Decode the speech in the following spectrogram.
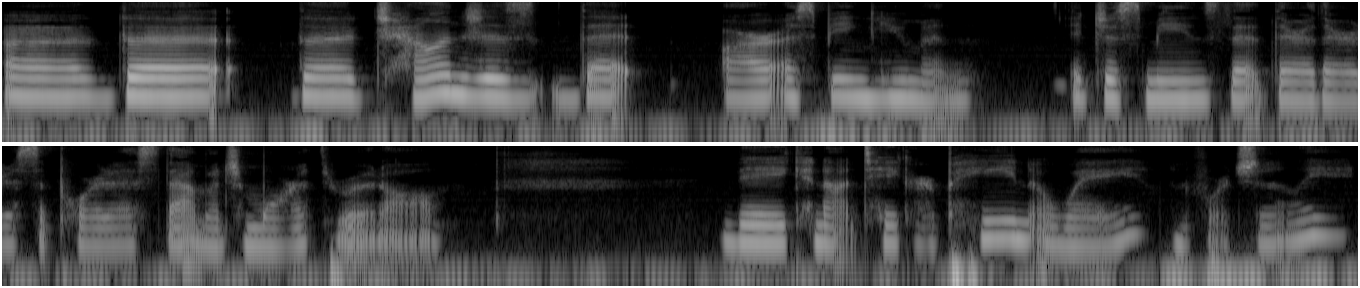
uh, the the challenges that are us being human. It just means that they're there to support us that much more through it all. They cannot take our pain away, unfortunately,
